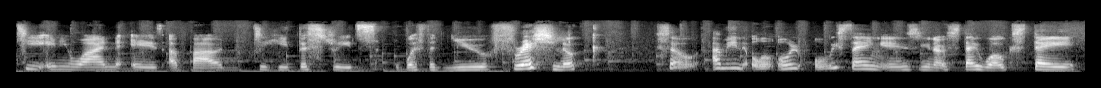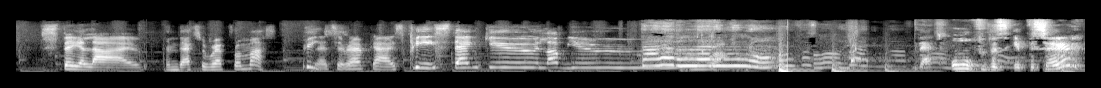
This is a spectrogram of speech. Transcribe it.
Tea Anyone is about to hit the streets with a new, fresh look. So, I mean, all, all, all we're saying is, you know, stay woke, stay, stay alive. And that's a wrap from us. Peace. That's a wrap, guys. Peace. Thank you. Love you. That's all for this episode.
